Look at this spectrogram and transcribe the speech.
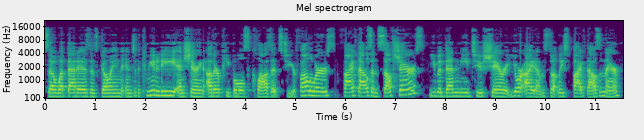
so what that is is going into the community and sharing other people's closets to your followers. 5,000 self shares. You would then need to share your items. So at least 5,000 there.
